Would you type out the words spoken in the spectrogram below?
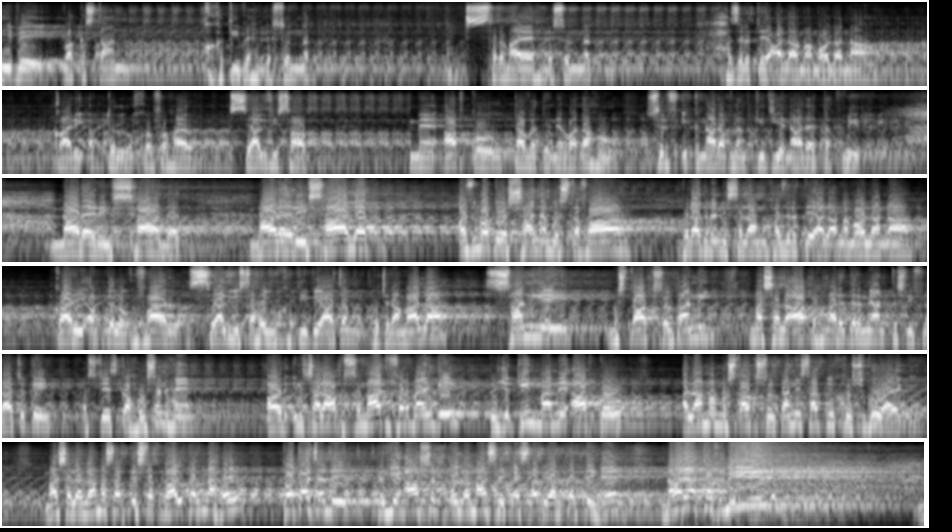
خطیب پاکستان، خطیب اہل سنت، سرمایہ اہل سنت، حضرت علامہ مولانا قاری عبد الغفہر سیالوی صاحب، میں آپ کو دعوت دینے والا ہوں، صرف ایک نعرہ بلند کیجیے، نعرہ تکبیر۔ نعرہ رسالت نعرہ رسالت، عظمت و شان مصطفیٰ، برادران السلام حضرت علامہ مولانا قاری عبد الغفار سیالوی صاحب خطیب اعظم گجراموالا ثانیہ مشتاق سلطانی، ماشاءاللہ آپ ہمارے درمیان تشریف لا چکے اور سٹیج کا حسن ہیں اور انشاءاللہ آپ سماعت فرمائیں گے تو یقین مانے آپ کو علامہ مشتاق سلطانی صاحب کی خوشبو آئے گی۔ ماشاءاللہ علامہ صاحب کے استقبال کرنا ہے، پتہ چلے کہ یہ عاشق علماء سے کیسا پیار کرتے ہیں۔ نعرہ تکبیر،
